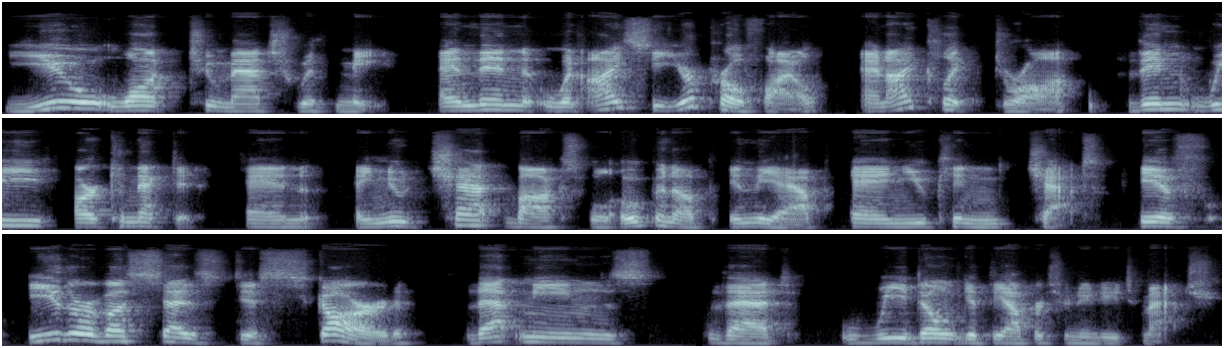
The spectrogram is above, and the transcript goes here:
you want to match with me. And then when I see your profile and I click draw, then we are connected and a new chat box will open up in the app and you can chat. If either of us says discard, that means that we don't get the opportunity to match.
